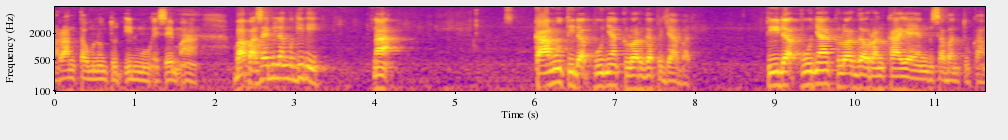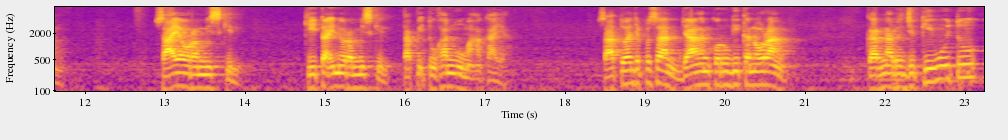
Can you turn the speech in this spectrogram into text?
Merantau menuntut ilmu SMA. Bapak saya bilang begini, nah kamu tidak punya keluarga pejabat. Tidak punya keluarga orang kaya yang bisa bantu kamu. Saya orang miskin. Kita ini orang miskin, tapi Tuhanmu maha kaya. Satu aja pesan, jangan kerugikan orang. Karena rezekimu itu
